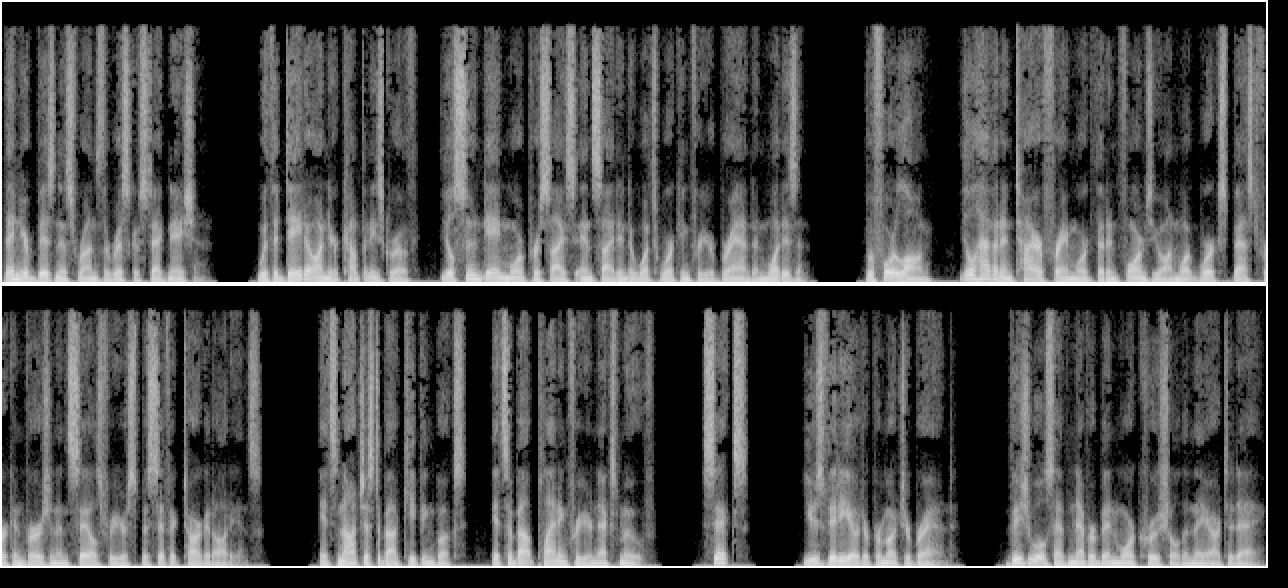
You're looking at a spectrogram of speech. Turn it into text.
then your business runs the risk of stagnation. With the data on your company's growth, you'll soon gain more precise insight into what's working for your brand and what isn't. Before long, you'll have an entire framework that informs you on what works best for conversion and sales for your specific target audience. It's not just about keeping books, it's about planning for your next move. 6. Use video to promote your brand. Visuals have never been more crucial than they are today.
